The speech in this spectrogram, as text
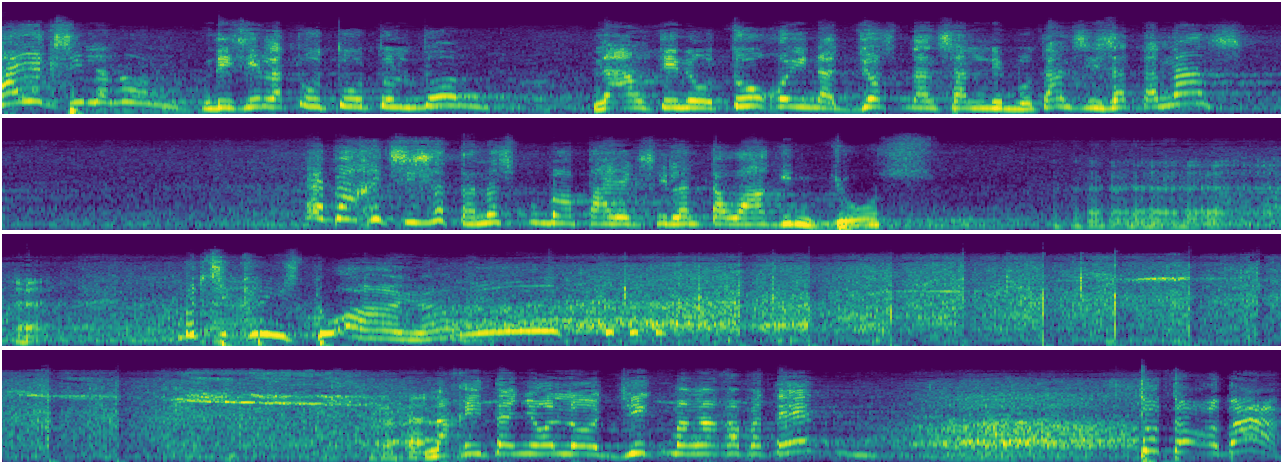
Payag sila ron. Hindi sila tututol doon. Na ang tinutukoy na Diyos ng sanlibutan, si Satanas. Eh bakit si Satanas pumapayag silang tawagin Diyos? Ba't si Kristo ayaw? Nakita nyo logic mga kapatid? Totoo ba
